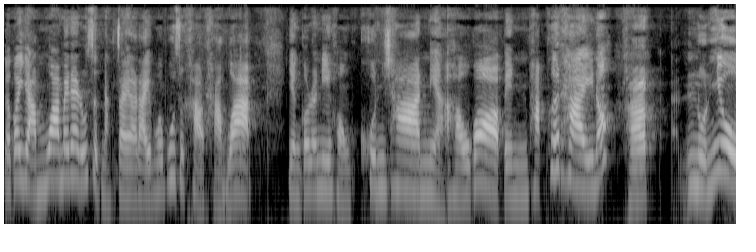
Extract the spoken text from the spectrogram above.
แล้วก็ย้ำว่าไม่ได้รู้สึกหนักใจอะไรเพราะผู้สื่อข่าวถามว่า อย่างกรณีของคุณชาญเนี่ยเขาก็เป็นพรรคเพื่อไทยเนาะครับหนุนอยู่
